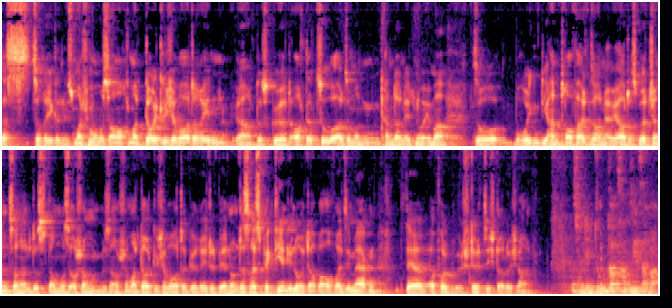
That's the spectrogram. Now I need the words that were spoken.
das zu regeln ist. Manchmal muss man auch mal deutliche Worte reden, ja, das gehört auch dazu. Also man kann da nicht nur immer so beruhigend die Hand drauf halten, sagen, na ja, das wird schon, sondern das, da muss auch schon, müssen auch schon mal deutliche Worte geredet werden und das respektieren die Leute aber auch, weil sie merken, der Erfolg stellt sich dadurch ein. Das mit dem Blumentopf haben Sie jetzt aber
